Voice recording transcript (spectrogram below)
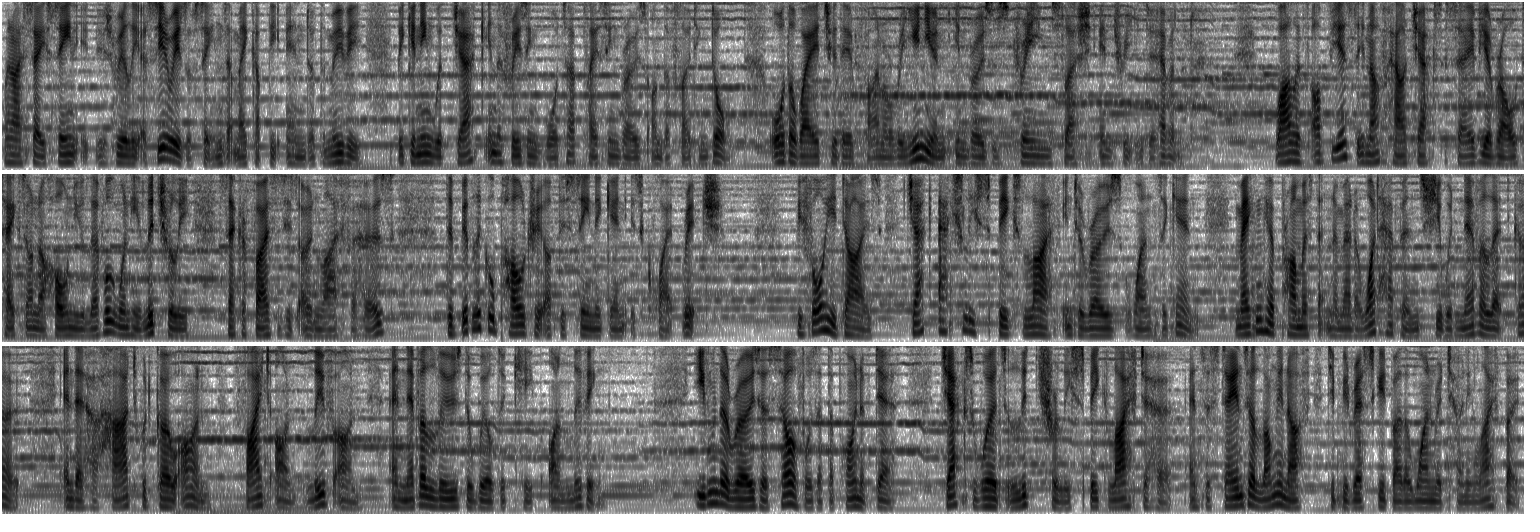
When I say scene, it is really a series of scenes that make up the end of the movie, beginning with Jack in the freezing water placing Rose on the floating door, all the way to their final reunion in Rose's dream slash entry into heaven. While it's obvious enough how Jack's savior role takes on a whole new level when he literally sacrifices his own life for hers, the biblical poetry of this scene again is quite rich. Before he dies, Jack actually speaks life into Rose once again, making her promise that no matter what happens, she would never let go, and that her heart would go on, fight on, live on, and never lose the will to keep on living. Even though Rose herself was at the point of death, Jack's words literally speak life to her and sustains her long enough to be rescued by the one returning lifeboat.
